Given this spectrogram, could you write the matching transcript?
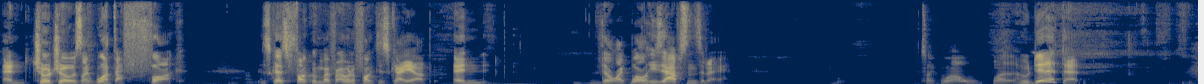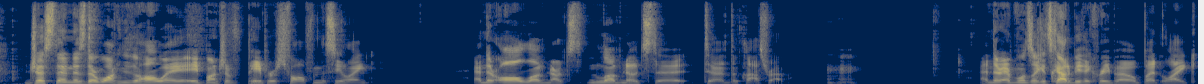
and Chocho is like, "What the fuck? This guy's fucking with my. Fr- I'm gonna fuck this guy up." And they're like, "Well, he's absent today." It's like, well, what, who did it then? Just then, as they're walking through the hallway, a bunch of papers fall from the ceiling, and they're all love notes. Love notes to to the class rep, hmm and they're everyone's like, "It's got to be the creepo," but like,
